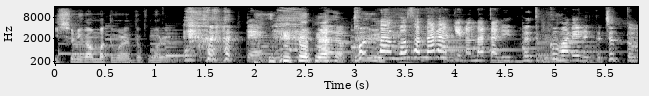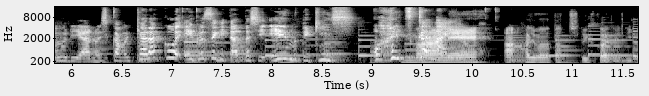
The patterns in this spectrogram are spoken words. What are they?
一緒に頑張ってもらえたら困る。だってあのこんな猛者だらけの中にぶっ込まれるってちょっと無理あのしかもキャラクオエグすぎて私エイムできんし追いつかまあないよ、ね。あ、始まった。ちょっと行くか、じゃ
